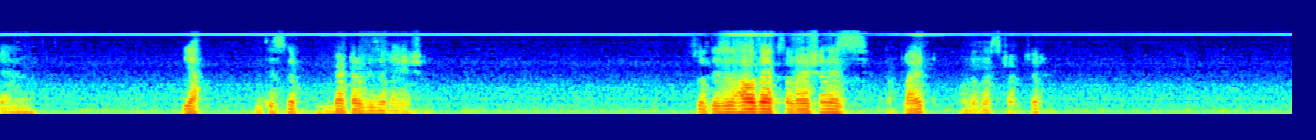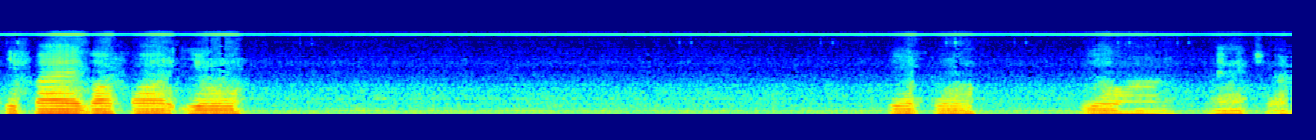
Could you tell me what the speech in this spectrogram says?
10 yeah this is a better visualization. So this is how the acceleration is applied onto the structure. If I go for U U2 U1 magnitude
